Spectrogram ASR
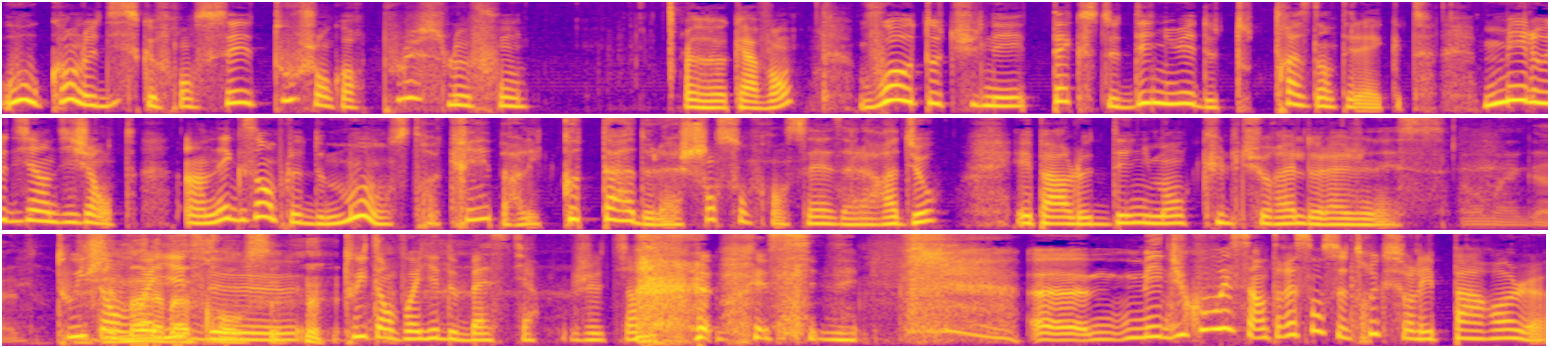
ou quand le disque français touche encore plus le fond euh, qu'avant. Voix autotunée, texte dénué de toute trace d'intellect, mélodie indigente, un exemple de monstre créé par les quotas de la chanson française à la radio et par le dénuement culturel de la jeunesse. Tweet J'ai mal à envoyé, de, tweet envoyé de Bastia, je tiens à le préciser. Euh, mais du coup, oui, c'est intéressant ce truc sur les paroles.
